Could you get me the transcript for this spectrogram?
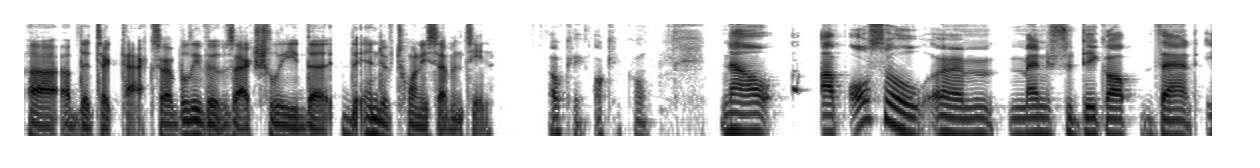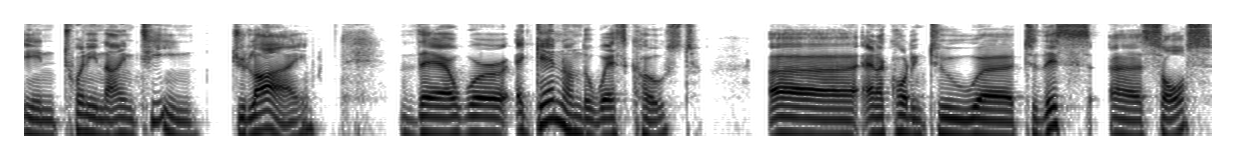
uh, of the Tic Tac. So I believe it was actually the the end of 2017. Okay. Okay. Cool. Now I've also um, managed to dig up that in 2019 July there were again on the West Coast, uh, and according to uh, to this uh, source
